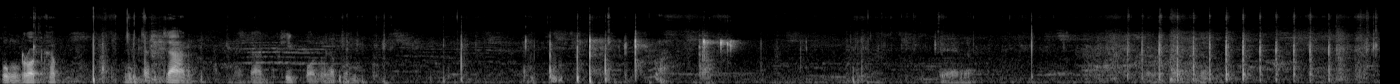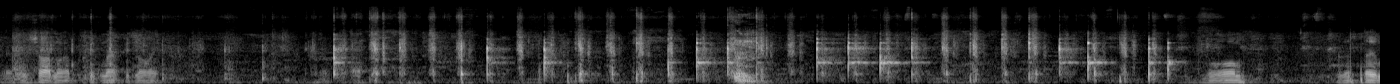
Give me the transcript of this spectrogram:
ปรุงรสครับให้จัดจ้านในการพริกป่นครับผมแกงครับ แล้วผม ชอบนะครับเผ็ดมากเผ็ดน้อยผมแล้วเติม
